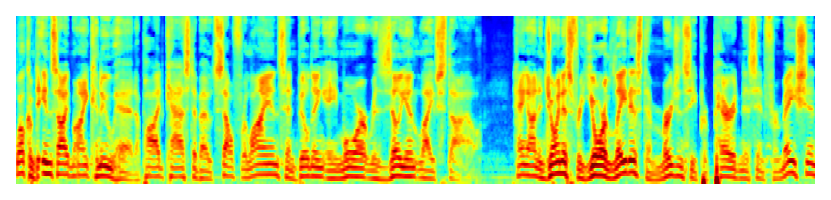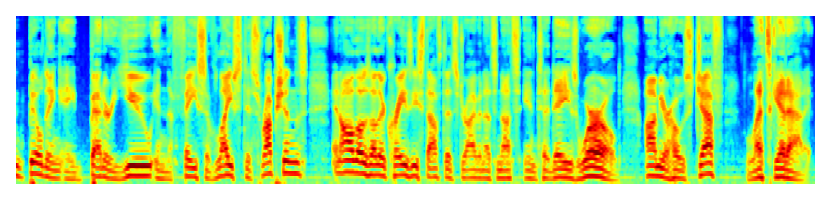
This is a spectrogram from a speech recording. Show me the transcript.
Welcome to Inside My Canoe Head, a podcast about self reliance and building a more resilient lifestyle. Hang on and join us for your latest emergency preparedness information, building a better you in the face of life's disruptions and all those other crazy stuff that's driving us nuts in today's world. I'm your host, Jeff. Let's get at it.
